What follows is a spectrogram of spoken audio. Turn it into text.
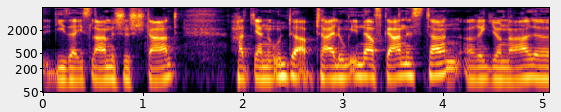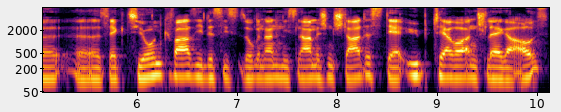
dieser islamische Staat hat ja eine Unterabteilung in Afghanistan, regionale äh, Sektion quasi des sogenannten Islamischen Staates, der übt Terroranschläge aus.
